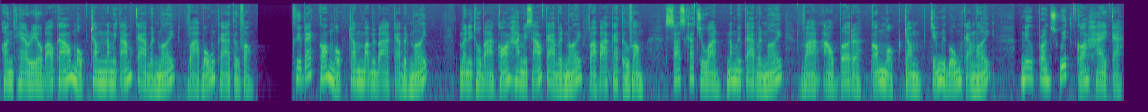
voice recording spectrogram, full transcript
Ontario báo cáo 158 ca bệnh mới và 4 ca tử vong. Quebec có 133 ca bệnh mới. Manitoba có 26 ca bệnh mới và 3 ca tử vong. Saskatchewan 50 ca bệnh mới và Alberta có 194 ca mới. New Brunswick có 2 ca.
